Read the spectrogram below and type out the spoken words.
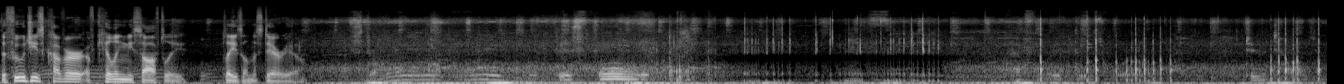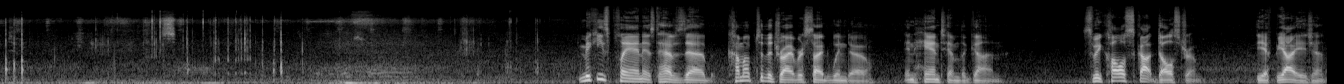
The Fugees cover of Killing Me Softly plays on the stereo. Mickey's plan is to have Zebb come up to the driver's side window and hand him the gun. So he calls Scott Dahlstrom, the FBI agent,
